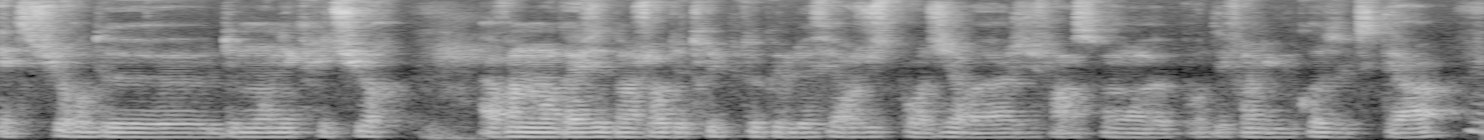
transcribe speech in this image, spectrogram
être sûr de, de mon écriture avant de m'engager dans ce genre de truc plutôt que de le faire juste pour dire euh, j'ai fait un son euh, pour défendre une cause, etc. Mhm.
